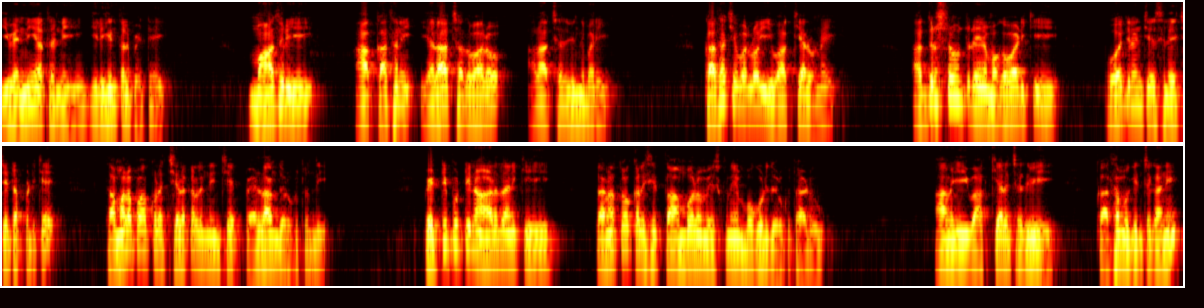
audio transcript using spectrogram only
ఇవన్నీ అతన్ని గిలిగింతలు పెట్టాయి. మాధురి ఆ కథని ఎలా చదవాలో అలా చదివింది మరి. కథ చివరిలో ఈ వాక్యాలున్నాయి. అదృష్టవంతుడైన మగవాడికి భోజనం చేసి లేచేటప్పటికే తమలపాకుల చిలకలందించే పెళ్ళాం దొరుకుతుంది. పెట్టి పుట్టిన ఆడదానికి తనతో కలిసి తాంబూలం వేసుకునే మొగుడు దొరుకుతాడు. ఆమె ఈ వాక్యాలు చదివి కథ ముగించగానే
